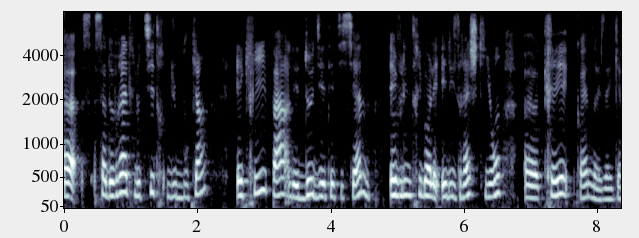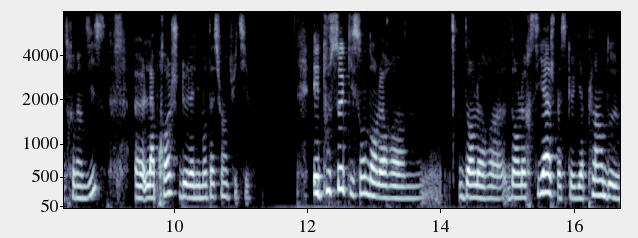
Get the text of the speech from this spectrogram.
euh, ça devrait être le titre du bouquin écrit par les deux diététiciennes, Evelyne Tribol et Elise Reich, qui ont euh, créé, quand même dans les années 90, l'approche de l'alimentation intuitive. Et tous ceux qui sont dans leur, dans leur, dans leur sillage, parce qu'il y a plein de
